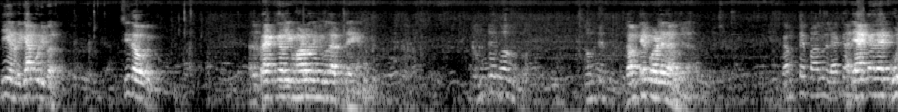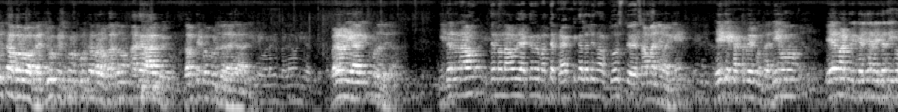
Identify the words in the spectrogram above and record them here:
ಹೀಗೆ ನೋಡಿ ಗ್ಯಾಪ್ ಹೊಡಿಬಾರ್ದು ಸೀದಾ ಹೋಗ್ಬೇಕು. ಅದು ಪ್ರಾಕ್ಟಿಕಲ್ ಈಗ ಮಾಡೋದು ನಿಮಗೆ ಗೊತ್ತಾಗ್ತದೆ ಹೇಗೆ? ಗಮಟೆ ಒಳ್ಳೇದಾಗುದಿಲ್ಲ. ಯಾಕಂದ್ರೆ ಯಾಕಂದ್ರೆ ಕೂಡ್ತಾ ಬರುವಾಗ ಜೀವ ಕೃಷ್ಣ ಕೂರ್ತಾ ಬರುವಾಗ ಅದು ಅದರ ಆಗ್ಬೇಕು. ಗಮಟೆ ಬಿಡುದಿಲ್ಲ ಅಗಲ ಆಗಿ ಇಲ್ಲಿ ಒಳಗೆ ಬೆಳವಣಿಗೆ ಆಗ್ಬೇಕು. ಬೆಳವಣಿಗೆ ಆಗಿ ಬಿಡುದಿಲ್ಲ. ಇದನ್ನು ನಾವು ಇದನ್ನು ನಾವು ಯಾಕಂದ್ರೆ ಮತ್ತೆ ಪ್ರಾಕ್ಟಿಕಲ್ ಅಲ್ಲಿ ನಾವು ತೋರಿಸ್ತೇವೆ ಸಾಮಾನ್ಯವಾಗಿ. ಹೇಗೆ ಕಟ್ಟಬೇಕು ಅಂತ? ನೀವು ಏನ್ ಮಾಡ್ತೀರಿ? ಕೆಲವು ಜನ ಇದನ್ನ ಈಗ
